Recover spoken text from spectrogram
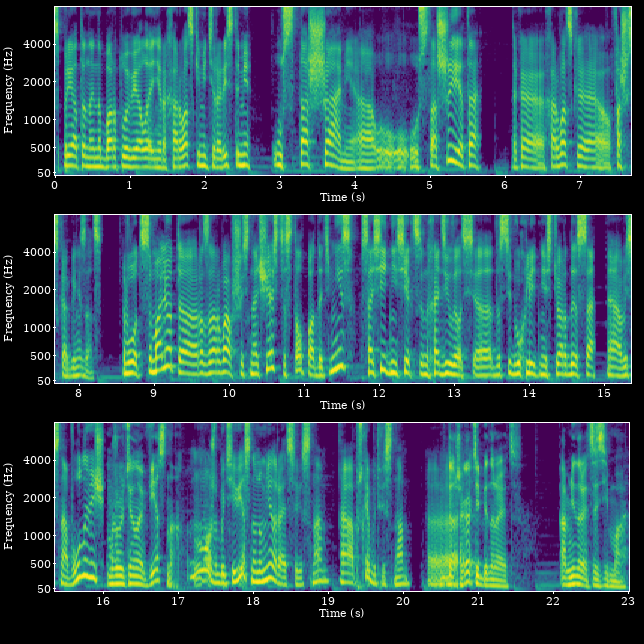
спрятанная на борту авиалайнера хорватскими террористами Усташами. А Усташи – это такая хорватская фашистская организация. Вот, самолет, а, разорвавшись на части, стал падать вниз. В соседней секции находилась а, 22-летняя стюардесса а, Весна Вулович. Может быть, она весна? Может быть и весна, но мне нравится весна. А пускай будет весна. Э, Даша, как тебе нравится? А мне нравится зима.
